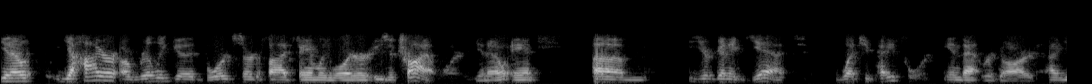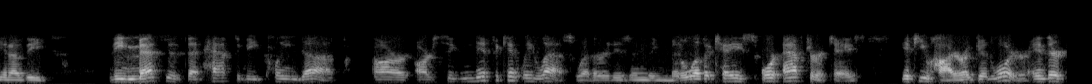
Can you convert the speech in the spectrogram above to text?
you know, you hire a really good board certified family lawyer who's a trial lawyer, you know, and um, you're going to get what you pay for in that regard. Uh, you know, the the messes that have to be cleaned up are are significantly less, whether it is in the middle of a case or after a case, if you hire a good lawyer. And there,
